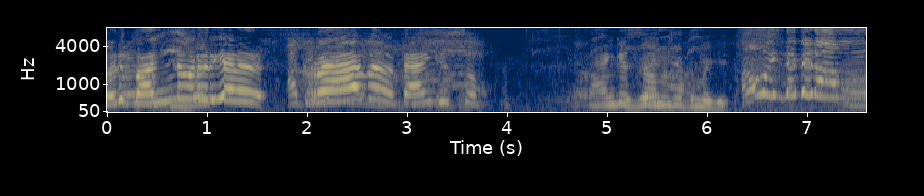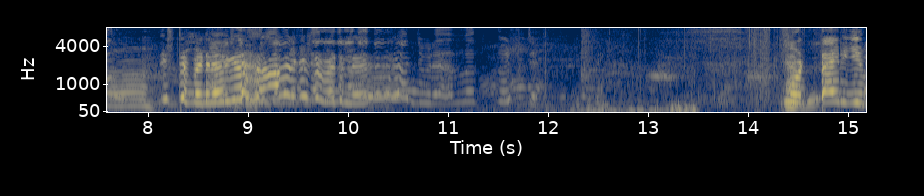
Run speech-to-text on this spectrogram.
ഒരു ബണ്ണ് കൊണ്ടിരിക്കാണ് crab thank you so thank you so much ഇഷ്ടപ്പെട്ടില്ല അതെനിക്ക് ഇഷ്ടപ്പെട്ടില്ല. പൊട്ടായിരിക്കും.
